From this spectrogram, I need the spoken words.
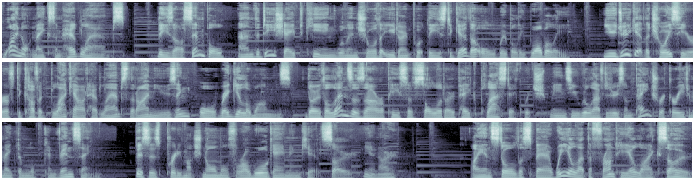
why not make some headlamps? These are simple, and the D-shaped keying will ensure that you don't put these together all wibbly wobbly. You do get the choice here of the covered blackout headlamps that I'm using, or regular ones, though the lenses are a piece of solid opaque plastic, which means you will have to do some paint trickery to make them look convincing. This is pretty much normal for a wargaming kit, so, you know. I installed a spare wheel at the front here like so,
